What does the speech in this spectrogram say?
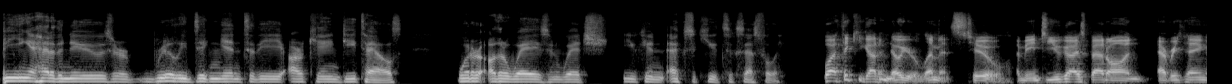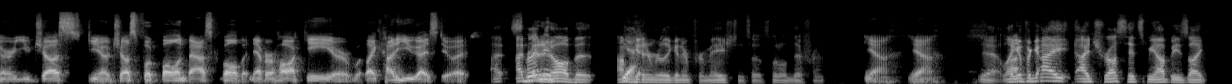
being ahead of the news or really digging into the arcane details what are other ways in which you can execute successfully? Well, I think you got to know your limits too. I mean, do you guys bet on everything or you just, you know, just football and basketball, but never hockey or like, how do you guys do it? I, I bet it all, but I'm yeah. getting really good information. So it's a little different. Yeah. Yeah. Yeah. Like uh, if a guy I trust hits me up, he's like,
